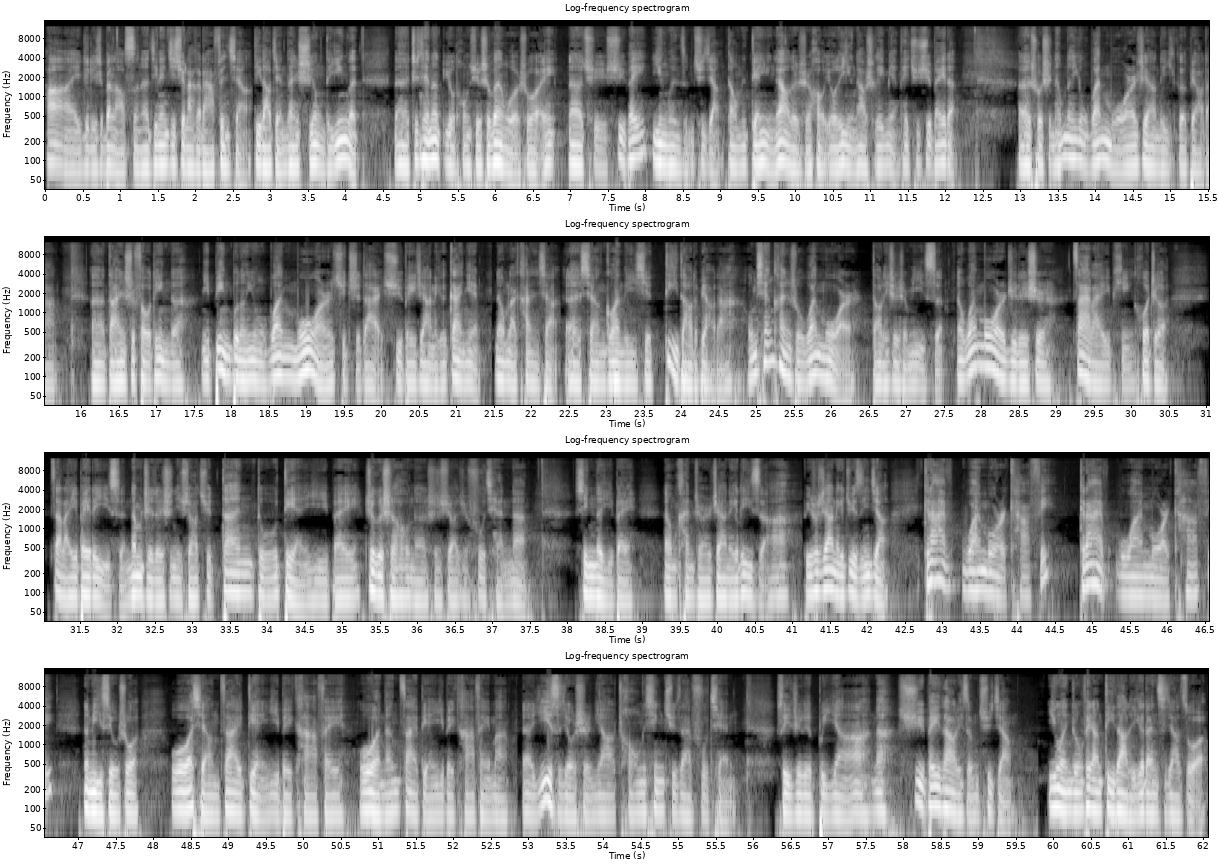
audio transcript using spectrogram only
嗨，这里是笨老师呢。今天继续来和大家分享地道、简单、实用的英文。那之前呢，有同学是问我说：“哎，那去续杯英文怎么去讲？”当我们点饮料的时候，有的饮料是可以免费去续杯的。呃，说是能不能用 one more 这样的一个表达？呃，答案是否定的。你并不能用 one more 去指代续杯这样的一个概念。那我们来看一下呃相关的一些地道的表达。我们先看说 one more 到底是什么意思？那 one more 指的是。再来一瓶或者再来一杯的意思，那么指的是你需要去单独点一杯，这个时候呢是需要去付钱的，新的一杯。那我们看这儿这样的一个例子啊，比如说这样的一个句子，你讲，Could I have one more coffee？Could I have one more coffee？那么意思就是说，我想再点一杯咖啡，我能再点一杯咖啡吗？呃，意思就是你要重新去再付钱。所以这个不一样啊。那续杯到底怎么去讲？英文中非常地道的一个单词叫做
